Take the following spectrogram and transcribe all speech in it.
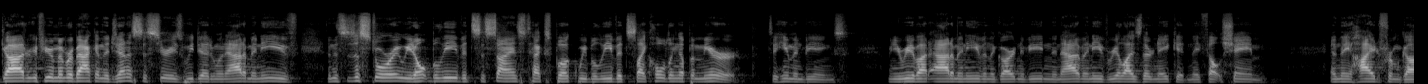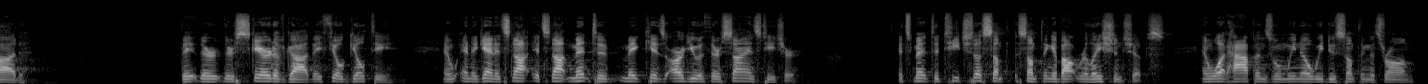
God, if you remember back in the Genesis series we did when Adam and Eve, and this is a story, we don't believe it's a science textbook, we believe it's like holding up a mirror to human beings. When you read about Adam and Eve in the Garden of Eden, and Adam and Eve realized they're naked and they felt shame and they hide from God. They, they're, they're scared of God, they feel guilty. And, and again, it's not, it's not meant to make kids argue with their science teacher. It's meant to teach us some, something about relationships and what happens when we know we do something that's wrong.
